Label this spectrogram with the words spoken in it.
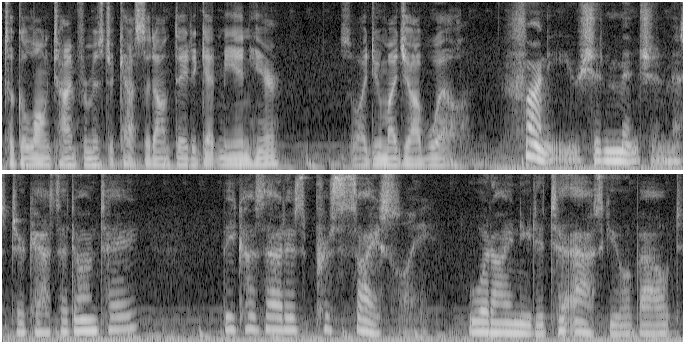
Took a long time for Mr. Casadante to get me in here, so I do my job well. Funny you should mention Mr. Casadante, because that is precisely what I needed to ask you about.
